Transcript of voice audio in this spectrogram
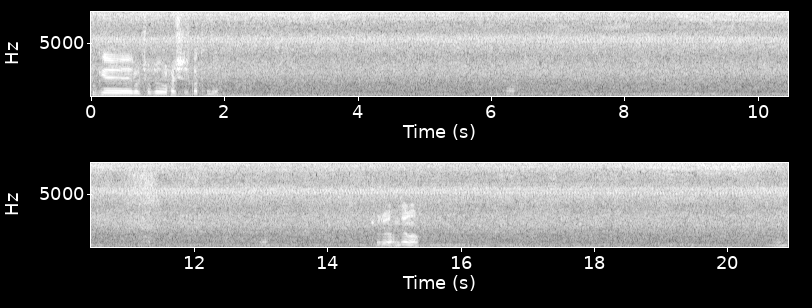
크게를 조절할 수 있을 것 같은데 조절 안 되나? 응?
